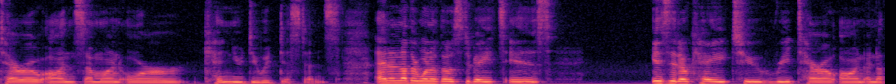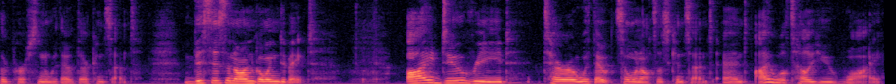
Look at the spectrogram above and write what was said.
tarot on someone, or can you do a distance? And another one of those debates is is it okay to read tarot on another person without their consent? This is an ongoing debate. I do read tarot without someone else's consent, and I will tell you why.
